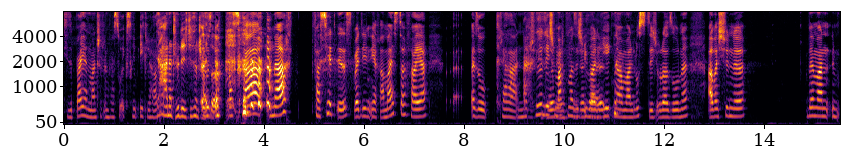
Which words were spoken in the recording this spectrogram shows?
diese Bayern-Mannschaft einfach so extrem ekelhaft. Ja, natürlich, die sind scheiße. Also, was da nach passiert ist bei denen ihrer Meisterfeier, also klar, natürlich Ach, macht man sich über die Gegner mal lustig oder so, ne? Aber ich finde, wenn man,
